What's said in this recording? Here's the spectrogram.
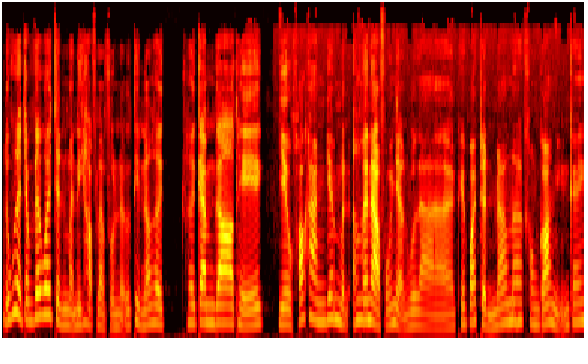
đúng là trong cái quá trình mà đi học làm phụ nữ thì nó hơi hơi cam go thiệt. Nhiều khó khăn chứ mình không thể nào phủ nhận là cái quá trình đó nó không có những cái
